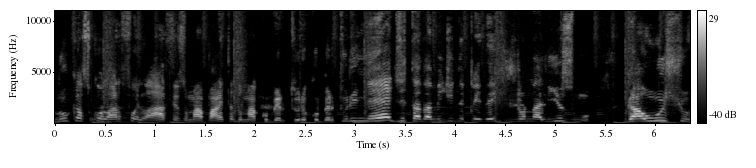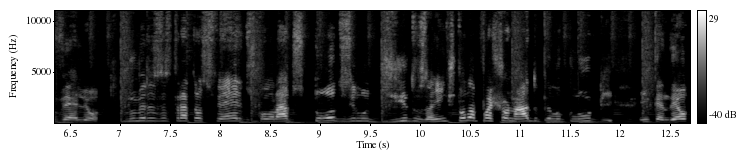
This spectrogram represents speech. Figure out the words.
Lucas Colar foi lá, fez uma baita de uma cobertura, cobertura inédita da mídia independente de jornalismo. Gaúcho, velho. Números estratosféricos, colorados todos iludidos, a gente todo apaixonado pelo clube, entendeu?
